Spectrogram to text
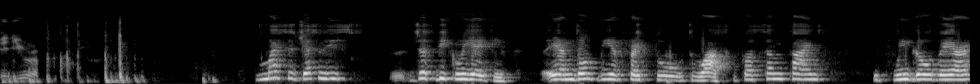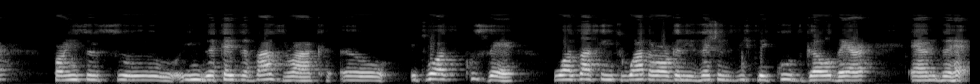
in Europe? My suggestion is just be creative and don't be afraid to, to ask because sometimes if we go there, for instance, uh, in the case of Azraq, uh, it was CUSE was asking to other organizations if they could go there and uh,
